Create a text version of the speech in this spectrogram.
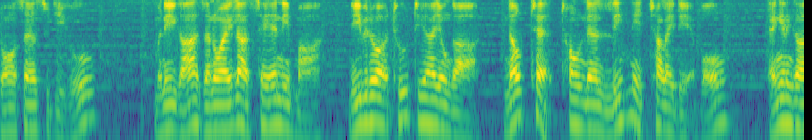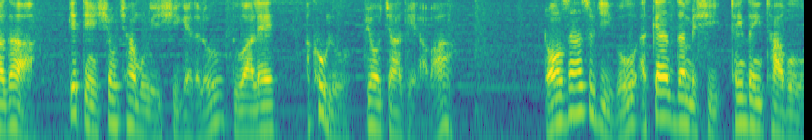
ဒေါ်ဆန်းစုကြည်ကိုမနေ့ကဇန်နဝါရီလ10ရက်နေ့မှာနေပြည်တော်အထူးတရားရုံးကနောက်ထပ်ထောင်ဒဏ်၄နှစ်ချလိုက်တဲ့အပေါ်နိုင်ငံတကာကပြစ်တင်ရှုံချမှုတွေရှိခဲ့တယ်လို့သူကလည်းအခုလိုပြောကြားခဲ့တာပါ။ဒေါ်ဆန်းစုကြည်ကိုအကန့်အသတ်မရှိထိမ့်သိမ်းထားဖို့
